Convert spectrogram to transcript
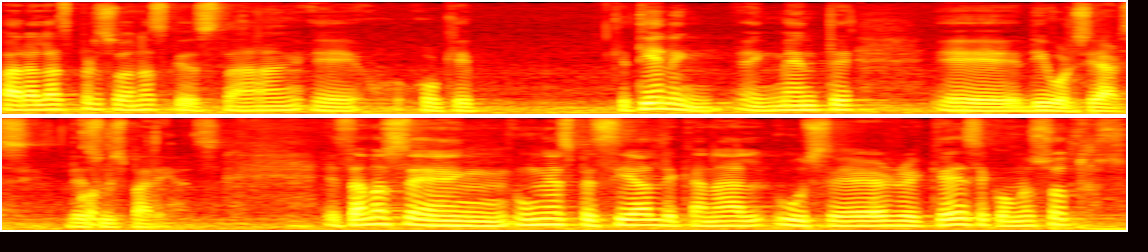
para las personas que están eh, o que, tienen en mente eh, divorciarse de sus parejas. Estamos en un especial de canal UCR. Quédese con nosotros.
